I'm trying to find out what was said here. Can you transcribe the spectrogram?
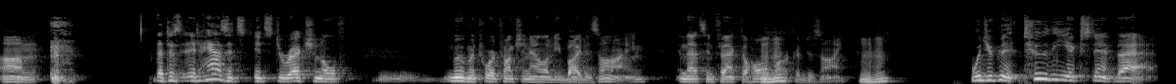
Um, that does, it has its its directional movement toward functionality by design, and that's in fact the hallmark of design. Would you agree to the extent that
